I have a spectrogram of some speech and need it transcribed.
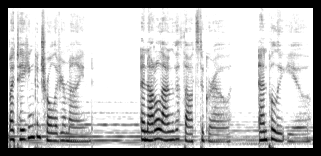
by taking control of your mind and not allowing the thoughts to grow and pollute you.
